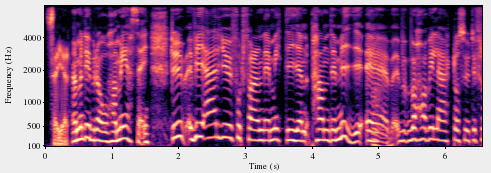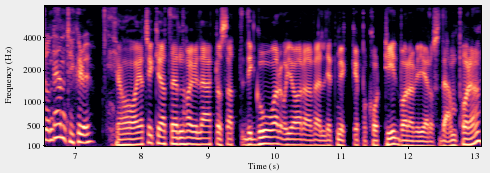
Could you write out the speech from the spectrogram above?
säger. Ja, men det är bra att ha med sig. Du, vi är ju fortfarande mitt i en pandemi. Eh, v- Vad har vi lärt oss utifrån den, tycker du? Ja, jag tycker att den har ju lärt oss att det går att göra väldigt mycket på kort tid, bara vi ger oss den på det.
